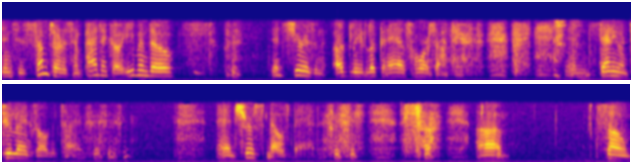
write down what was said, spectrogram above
senses some sort of simpatico, even though that sure is an ugly looking ass horse out there, and standing on two legs all the time, and sure smells bad. so, um, so,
